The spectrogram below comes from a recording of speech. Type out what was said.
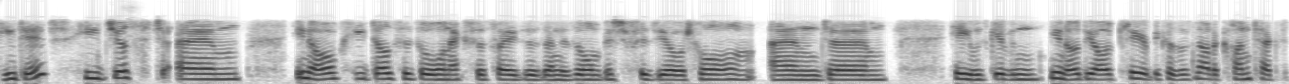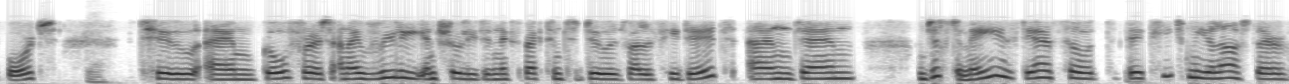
he did. He just, um, you know, he does his own exercises and his own bit of physio at home. And um, he was given, you know, the all clear because it's not a contact sport Yeah. to um, go for it. And I really and truly didn't expect him to do as well as he did. And um, I'm just amazed. Yeah. So they teach me a lot. They're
